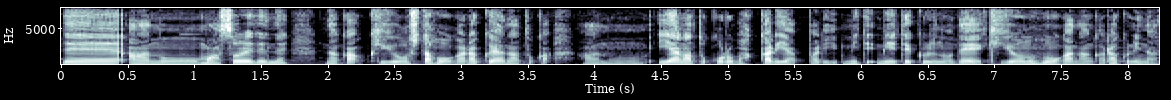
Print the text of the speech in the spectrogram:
で、あの、まあ、それでね、なんか起業した方が楽やなとか、あの、嫌なところばっかりやっぱり見て、見えてくるので、起業の方がなんか楽にな、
